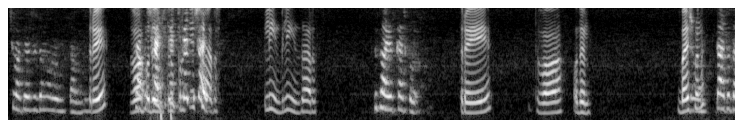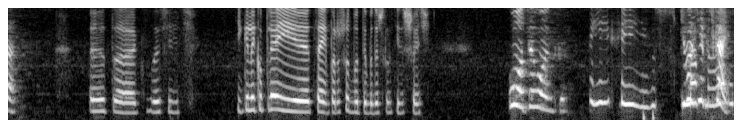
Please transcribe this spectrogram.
Чувак, я вже давно там. 3, 2, Чекай, 1. чекай, чекай, Крути чекай. ще раз. Блін, блін, зараз. Зараз скажеш коли. 3, 2, 1. Бачиш мене? Так, так, так. Е, так, значить. Тільки не купляй е, цей парашут, бо ти будеш летіти швидше. О, це гонсько. Чувак, я- почекай.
